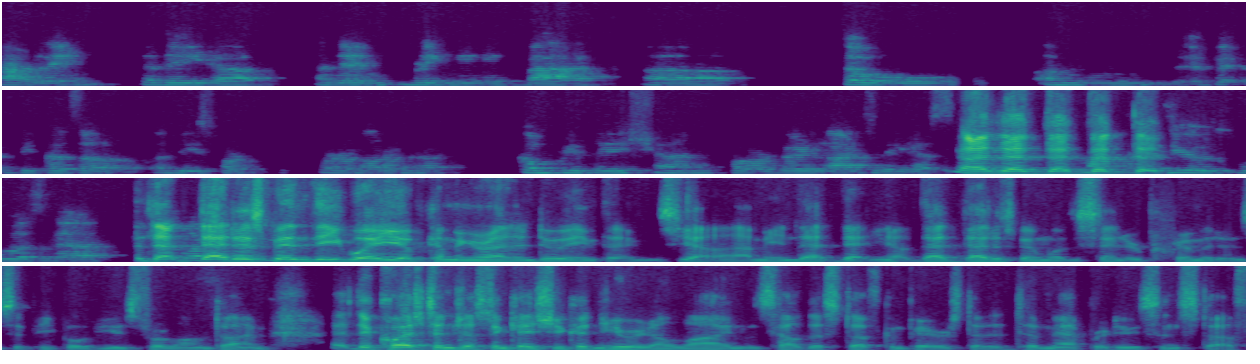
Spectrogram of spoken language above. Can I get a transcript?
sharding the data and then bringing it back, uh, So, um, be- because uh, at least for, for a lot of the computation for very large data. Uh, that, that, that, that, the, that, that has been the way of coming around and doing things. Yeah, I mean, that, that, you know, that, that has been one of the standard primitives that people have used for a long time. Uh, The question, just in case you couldn't hear it online, was how this stuff compares to, to MapReduce and stuff.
